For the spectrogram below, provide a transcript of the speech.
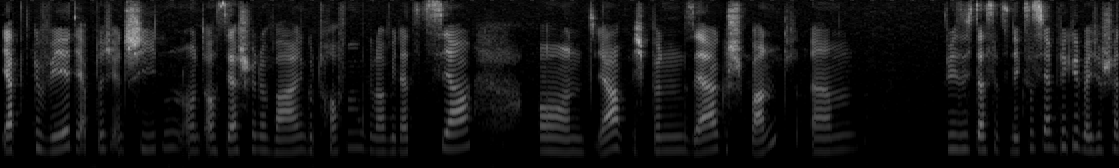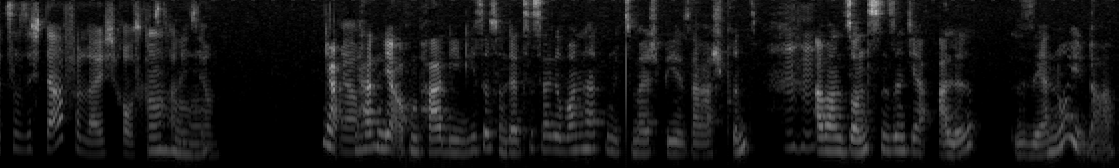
ihr habt gewählt, ihr habt euch entschieden und auch sehr schöne Wahlen getroffen, genau wie letztes Jahr. Und ja, ich bin sehr gespannt, ähm, wie sich das jetzt nächstes Jahr entwickelt, welche Schätze sich da vielleicht rauskristallisieren. Mhm. Ja, ja, wir hatten ja auch ein paar, die dieses und letztes Jahr gewonnen hatten, wie zum Beispiel Sarah Sprint. Mhm. Aber ansonsten sind ja alle sehr neu da.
